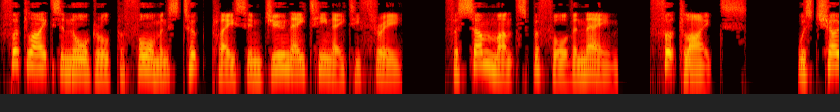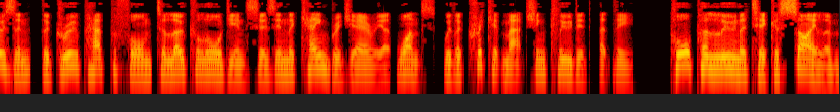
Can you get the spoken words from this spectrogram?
Footlights' inaugural performance took place in June 1883. For some months before the name, Footlights was chosen, the group had performed to local audiences in the Cambridge area once, with a cricket match included, at the Pauper Lunatic Asylum.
